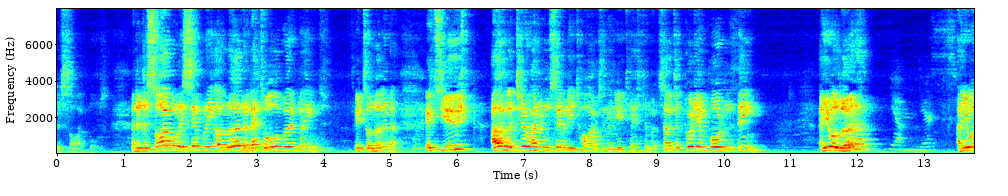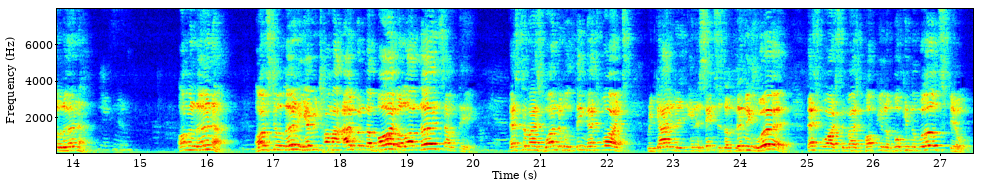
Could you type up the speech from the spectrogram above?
disciples. And a disciple is simply a learner. That's all the word means. It's a learner. It's used over 270 times in the New Testament. So it's a pretty important thing. Are you a learner? Yeah. Yes. Are you a learner? Yes. I'm a learner. I'm still learning. Every time I open the Bible, I learn something. That's the most wonderful thing. That's why it's regarded in a sense as a living word. That's why it's the most popular book in the world still.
